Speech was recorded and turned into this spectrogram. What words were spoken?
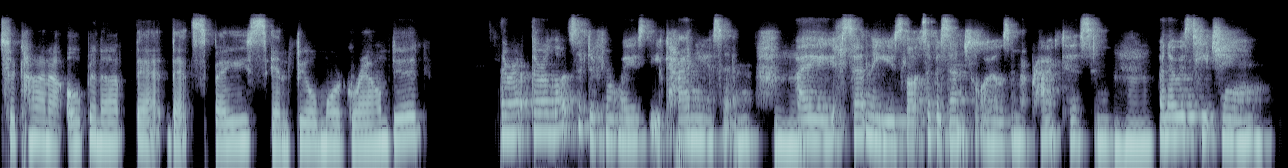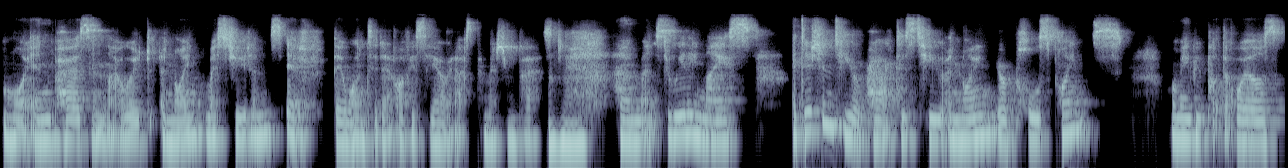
to kind of open up that, that space and feel more grounded? There are there are lots of different ways that you can use it. And mm-hmm. I certainly use lots of essential oils in my practice. And mm-hmm. when I was teaching more in person, I would anoint my students if they wanted it. Obviously, I would ask permission 1st mm-hmm. um, it's a really nice addition to your practice to anoint your pulse points or maybe put the oils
